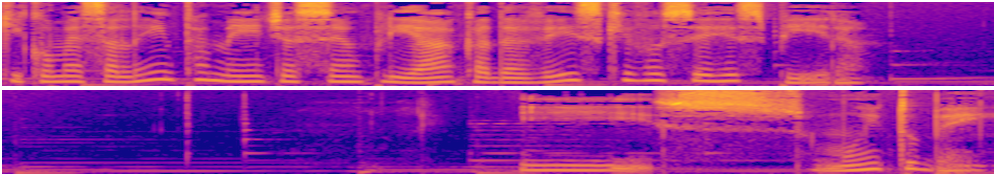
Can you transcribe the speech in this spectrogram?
que começa lentamente a se ampliar cada vez que você respira. Isso, muito bem.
